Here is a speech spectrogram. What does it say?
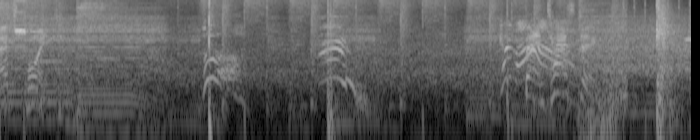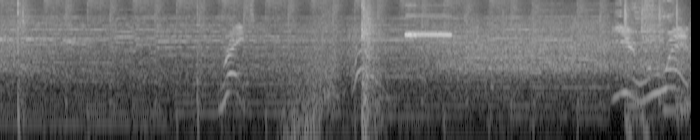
Match point. Fantastic! Great! You win!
